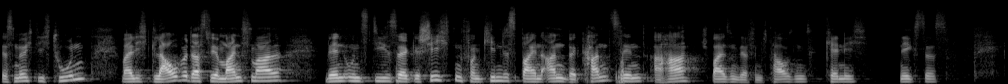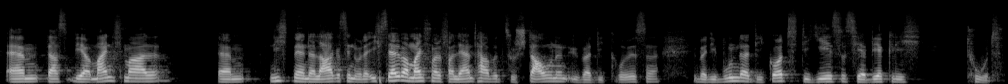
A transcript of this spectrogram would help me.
Das möchte ich tun, weil ich glaube, dass wir manchmal, wenn uns diese Geschichten von Kindesbein an bekannt sind, aha, Speisung der 5000, kenne ich, nächstes, dass wir manchmal ähm, nicht mehr in der Lage sind oder ich selber manchmal verlernt habe zu staunen über die Größe, über die Wunder, die Gott, die Jesus hier wirklich tut.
